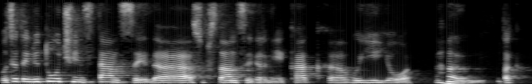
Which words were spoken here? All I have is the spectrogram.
Вот с этой летучей инстанцией, да, субстанции, вернее, как э, вы ее так,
